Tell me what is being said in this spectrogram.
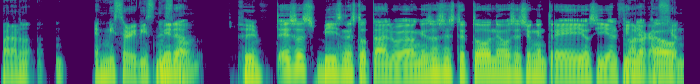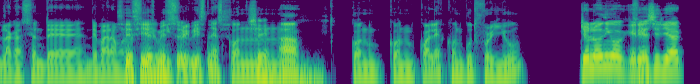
para no- es Mystery Business, Mira, ¿no? Sí. Eso es business total, weón. Eso es este, todo negociación entre ellos y al fin No, y la al cabo. canción, la canción de, de Paramore. Sí, sí, es Mystery Business, Business. con, Sí. Ah, con, con. ¿Cuál es? Con Good For You. yo lo único que quería Sí. decir ya,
